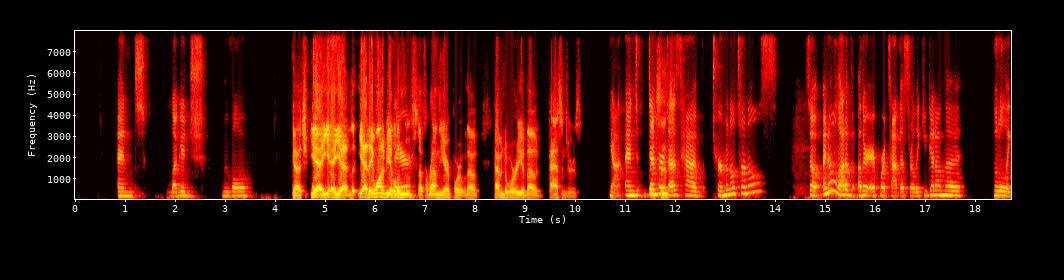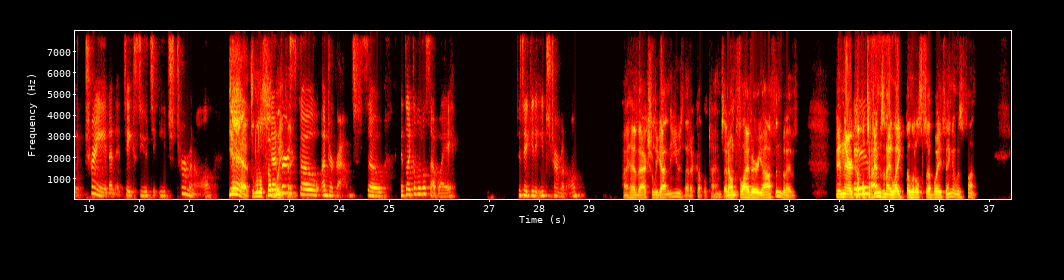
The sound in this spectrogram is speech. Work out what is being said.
and luggage removal. Gotcha. Yeah, yeah, yeah. Yeah, they want to be able to move stuff around the airport without having to worry about passengers. Yeah. And Denver does have terminal tunnels So I know a lot of other airports have this where like you get on the little like train and it takes you to each terminal. Yeah, it's a little subway Denver's thing. go underground. So it's like a little subway to take you to each terminal. I have actually gotten to use that a couple times. I don't fly very often, but I've been there a couple is- times and I liked the little subway thing. It was fun.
